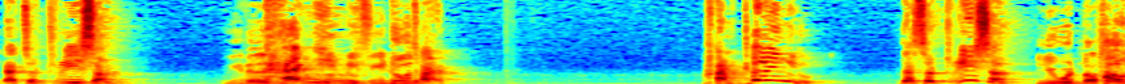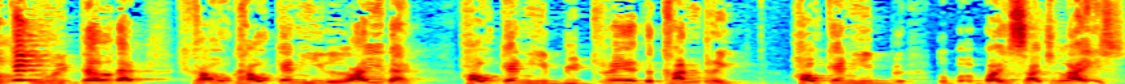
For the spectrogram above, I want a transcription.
that's a treason. We will hang him if we do that. I'm telling that's a treason. You would not How can he tell that? How, how can he lie that? How can he betray the country? How can he, by such lies?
